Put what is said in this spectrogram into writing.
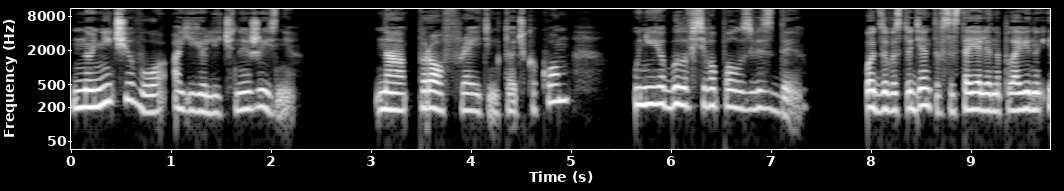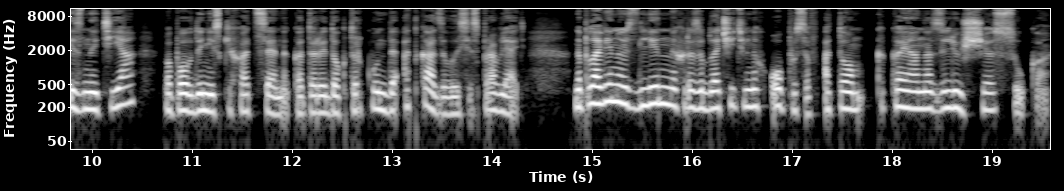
но ничего о ее личной жизни. На profrating.com у нее было всего ползвезды. Отзывы студентов состояли наполовину из нытья по поводу низких оценок, которые доктор Кунде отказывалась исправлять, наполовину из длинных разоблачительных опусов о том, какая она злющая сука.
